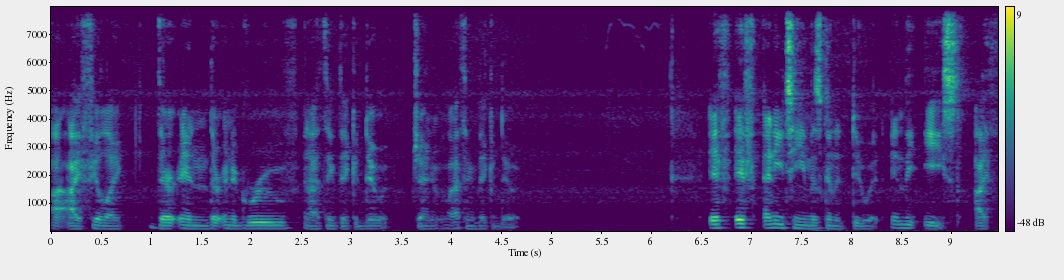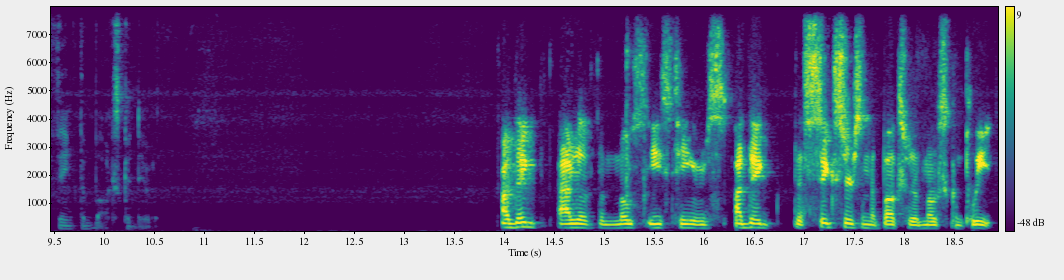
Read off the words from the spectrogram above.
I, I feel like they're in they're in a groove, and I think they could do it. Genuinely, I think they could do it. If if any team is gonna do it in the East, I think the Bucks could do it. I think out of the most East teams, I think the Sixers and the Bucks are the most complete.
